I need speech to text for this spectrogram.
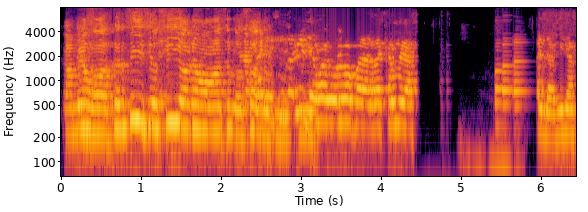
Cambiamos de ejercicio, sí o no, vamos a hacer los saltos. Yo también tengo algo nuevo para rascarme la espalda, mirá.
